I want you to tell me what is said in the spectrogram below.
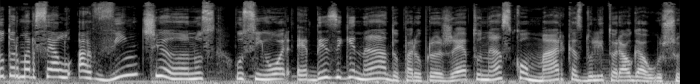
Doutor Marcelo, há 20 anos o senhor é designado para o projeto nas comarcas do litoral gaúcho.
